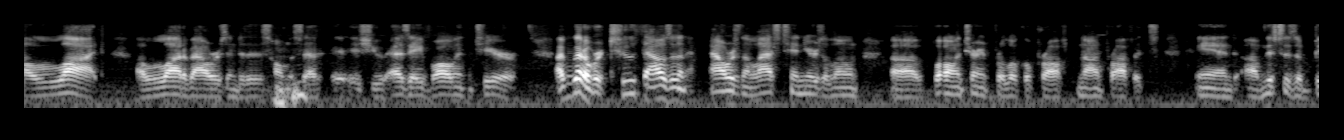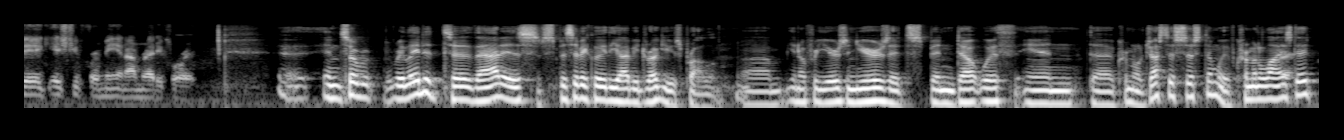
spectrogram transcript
a lot a lot of hours into this homeless mm-hmm. issue as a volunteer i've got over 2000 hours in the last 10 years alone uh, volunteering for local prof- nonprofits and um, this is a big issue for me and i'm ready for it and so, related to that is specifically the IV drug use problem. Um, you know, for years and years, it's been dealt with in the criminal justice system. We've criminalized right. it,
